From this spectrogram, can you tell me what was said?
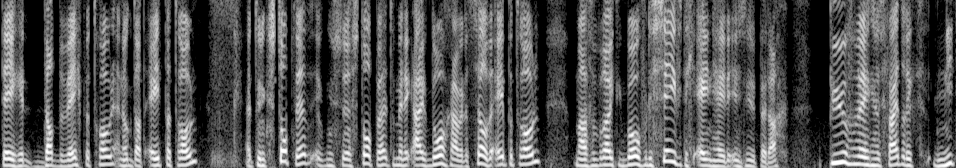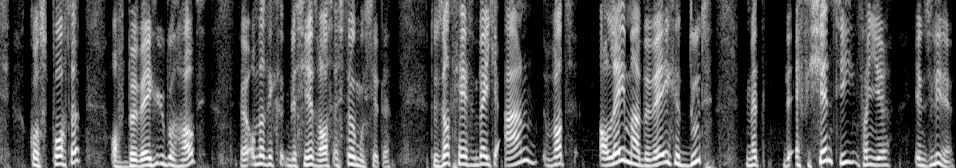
tegen dat beweegpatroon en ook dat eetpatroon. En toen ik stopte, ik moest uh, stoppen, toen ben ik eigenlijk doorgegaan met hetzelfde eetpatroon. Maar verbruikte ik boven de 70 eenheden insuline per dag. Puur vanwege het feit dat ik niet kon sporten of bewegen überhaupt. Uh, omdat ik geblesseerd was en stil moest zitten. Dus dat geeft een beetje aan wat alleen maar bewegen doet met de efficiëntie van je insuline.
